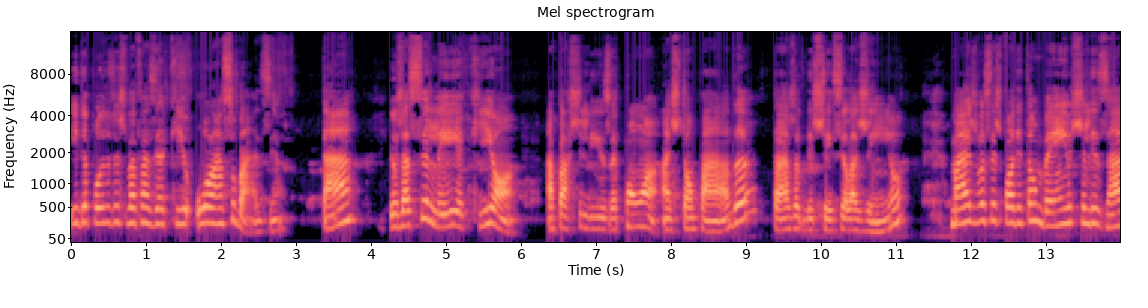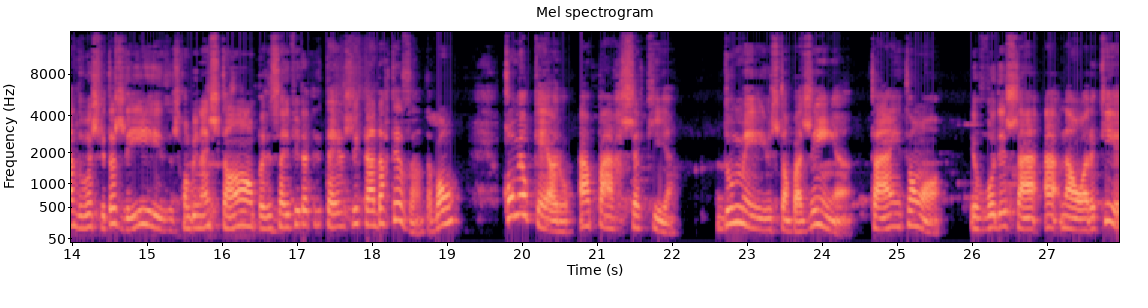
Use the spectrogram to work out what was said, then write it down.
E depois a gente vai fazer aqui o laço base, tá? Eu já selei aqui, ó, a parte lisa com a, a estampada, tá? Já deixei seladinho. Mas vocês podem também utilizar duas fitas lisas, combinar estampas, isso aí fica a critério de cada artesã, tá bom? Como eu quero a parte aqui do meio estampadinha, tá? Então, ó, eu vou deixar a, na hora aqui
